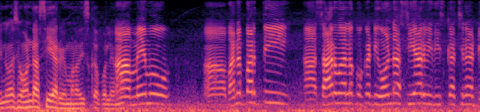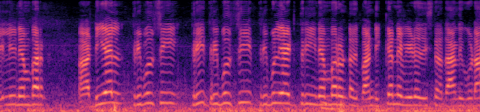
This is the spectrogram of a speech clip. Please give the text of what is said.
ఎన్ఓసి హోండా సిఆర్వి మనం తీసుకపోలేము? మేము వనపర్తి సార్ వాళ్ళకు ఒకటి హోండా సిఆర్వి తీసుకొచ్చిన Delhi number. DL triple C three triple C triple eight three number ఉంటుంది. బండి ఇక్కడనే వీడియో తీసిన దాన్ని కూడా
